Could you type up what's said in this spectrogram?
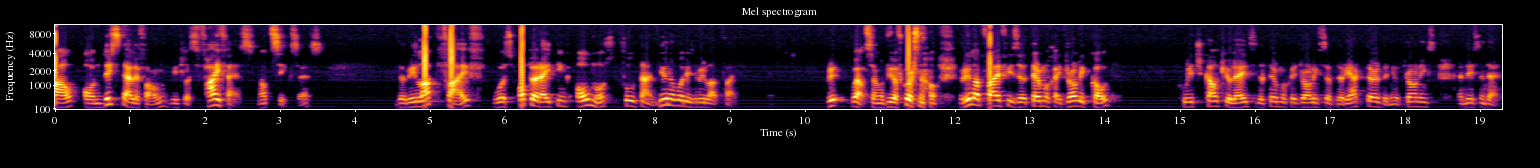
how on this telephone, which was 5S, not 6S, the Relap 5 was operating almost full time. Do you know what is Relap 5? Re well, some of you, of course, know. Relap 5 is a thermohydraulic code which calculates the thermohydraulics of the reactor, the neutronics, and this and that.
